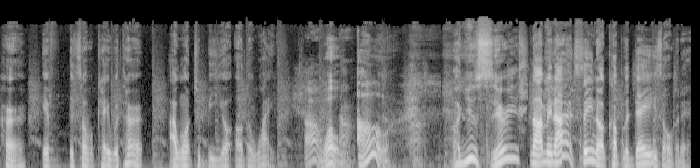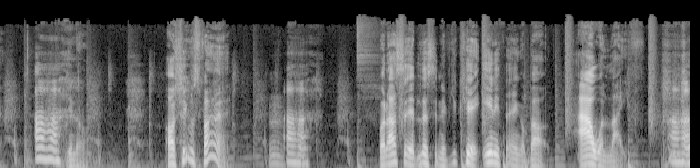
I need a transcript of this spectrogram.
her if it's okay with her. I want to be your other wife. Oh. Whoa. Oh, Are you serious? No, I mean, I had seen her a couple of days over there, uh huh, you know. Oh, she was fine. uh huh. But I said, listen, if you care anything about our life, Uh huh.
